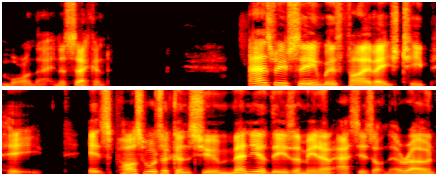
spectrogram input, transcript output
More on that in a second. As we've seen with 5-HTP, it's possible to consume many of these amino acids on their own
